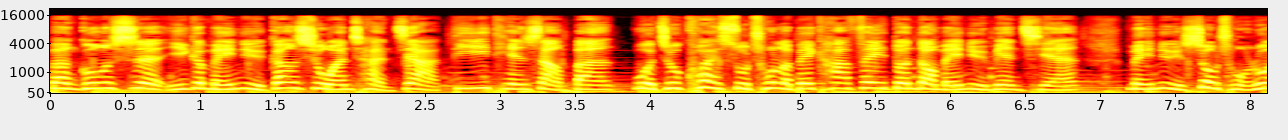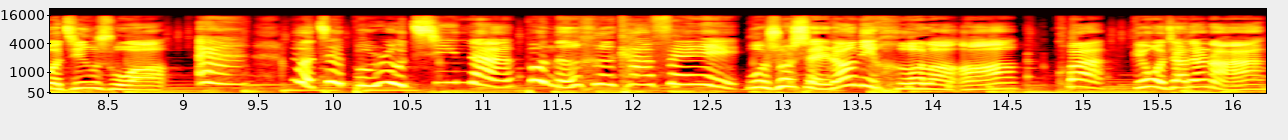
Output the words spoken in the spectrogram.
办公室一个美女刚休完产假，第一天上班，我就快速冲了杯咖啡，端到美女面前。美女受宠若惊说：“啊，我在哺乳期呢，不能喝咖啡。”我说：“谁让你喝了啊？快给我加点奶。”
